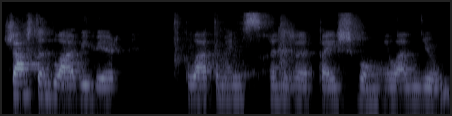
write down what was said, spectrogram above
já estando lá a viver, porque lá também não se arranja peixe bom em lado nenhum,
